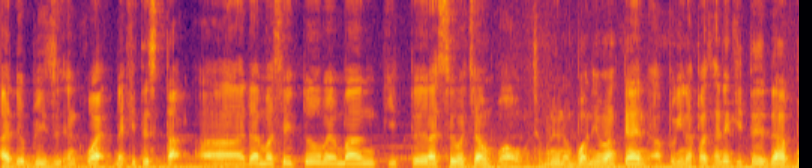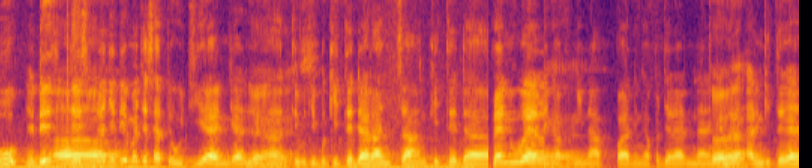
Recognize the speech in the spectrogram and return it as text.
ada blizzard yang kuat dan kita stuck. Uh, dan masa itu memang kita rasa macam, wow, macam mana nak buat ni bang? Kan, uh, penginapan sana kita dah book. Ya, dia, Ah. dia sebenarnya dia macam satu ujian kan. Yes. Ha, tiba-tiba kita dah rancang, kita dah plan well dengan penginapan, dengan perjalanan Betul. kenderaan kita kan.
